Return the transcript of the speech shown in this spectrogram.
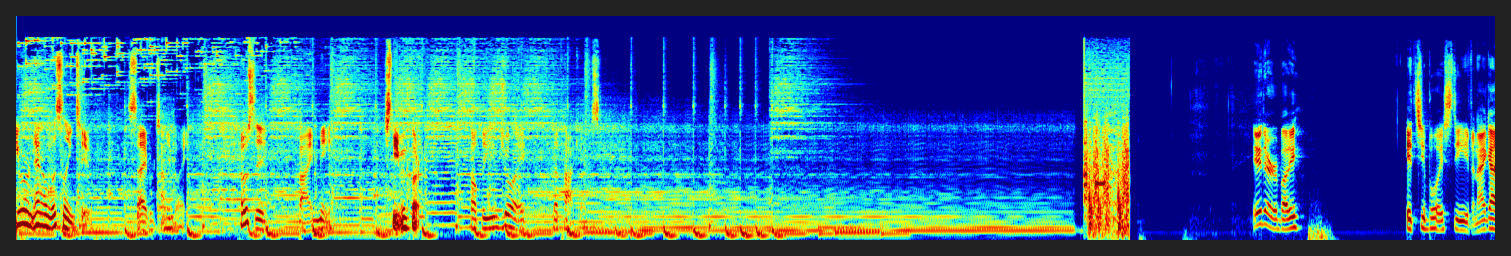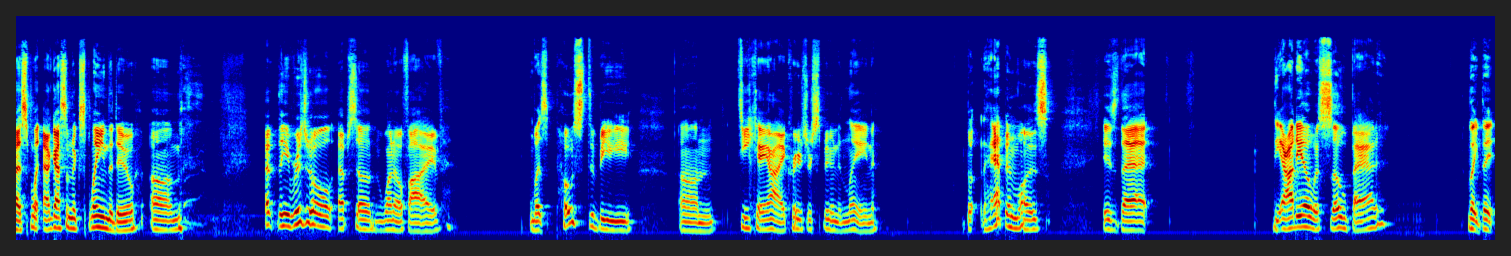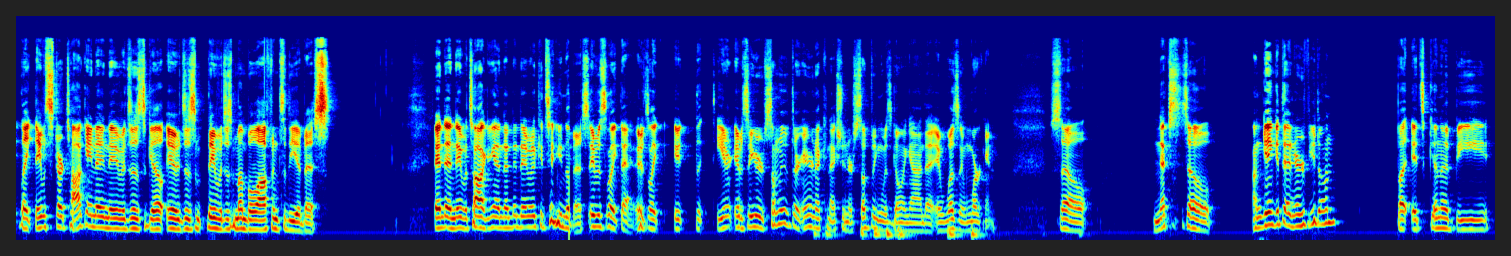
You are now listening to Cyber Time Bite, hosted by me, Stephen Clark. Hope you enjoy the podcast. Hey there, everybody. It's your boy Steve, and I got spl- I got some explain to do. Um, at the original episode 105 was supposed to be um, DKI, Crazer Spoon and Lane. But what happened was is that the audio was so bad. Like they like they would start talking and they would just go it would just they would just mumble off into the abyss. And then they would talk again, and then they would continue the abyss. It was like that. It was like it. The, it was either something with their internet connection or something was going on that it wasn't working. So next, so I'm gonna get that interview done, but it's gonna be,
